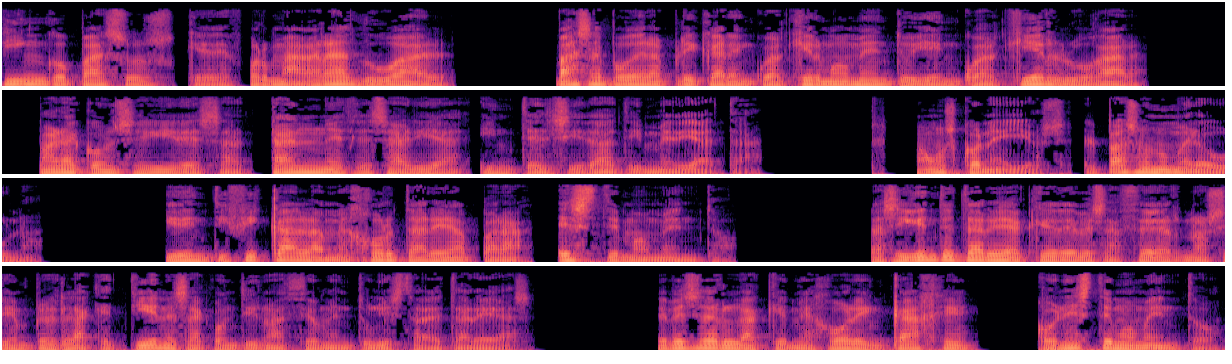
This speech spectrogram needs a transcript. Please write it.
cinco pasos que de forma gradual vas a poder aplicar en cualquier momento y en cualquier lugar para conseguir esa tan necesaria intensidad inmediata. Vamos con ellos. El paso número uno. Identifica la mejor tarea para este momento. La siguiente tarea que debes hacer no siempre es la que tienes a continuación en tu lista de tareas. Debe ser la que mejor encaje con este momento,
